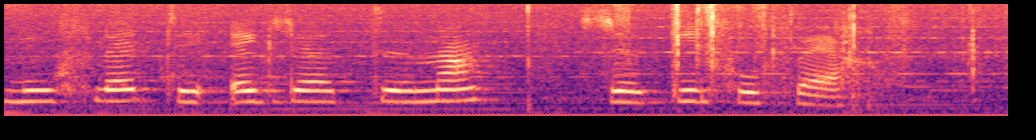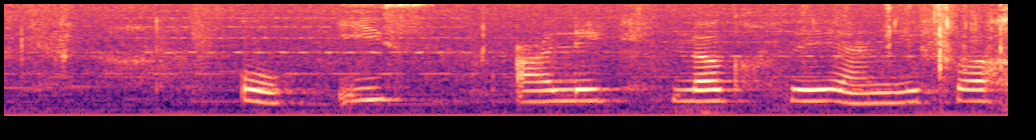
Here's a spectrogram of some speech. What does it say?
Mouflette est exactement ce qu'il faut faire. Oh, is, allez, l'ogre fait un effort.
